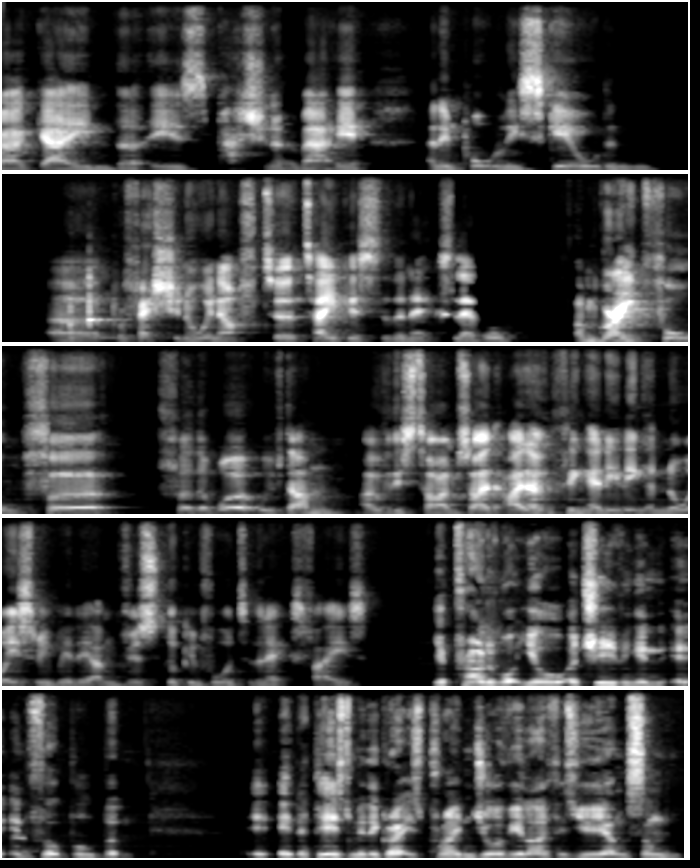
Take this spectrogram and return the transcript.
our game that is passionate about it and importantly skilled and uh, professional enough to take us to the next level. I'm grateful for for the work we've done over this time. So I, I don't think anything annoys me with it. I'm just looking forward to the next phase. You're proud of what you're achieving in in, in football, but it, it, appears to me the greatest pride and joy of your life is your young son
